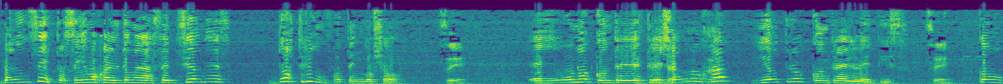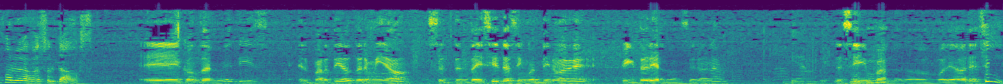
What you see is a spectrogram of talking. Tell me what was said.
Baloncesto, seguimos con el tema de las secciones. Dos triunfos tengo yo. Sí. Eh, uno contra el Estrella, Roja y otro contra el Betis. Sí. ¿Cómo fueron los resultados? Eh, contra el Betis, el partido terminó 77 a 59, victoria del Barcelona. Bien, bien. siguen los goleadores? Sí,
